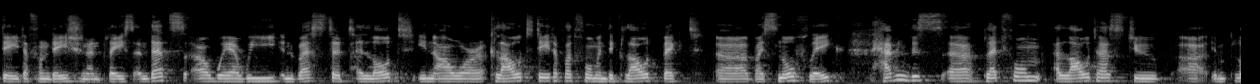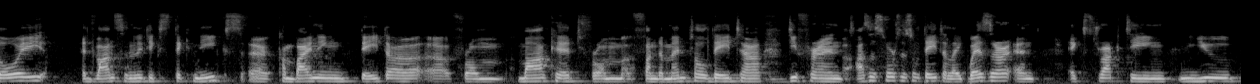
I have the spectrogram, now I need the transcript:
data foundation in place. And that's uh, where we invested a lot in our cloud data platform in the cloud backed uh, by Snowflake. Having this uh, platform allowed us to uh, employ advanced analytics techniques, uh, combining data uh, from market, from fundamental data, different other sources of data like weather and extracting new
